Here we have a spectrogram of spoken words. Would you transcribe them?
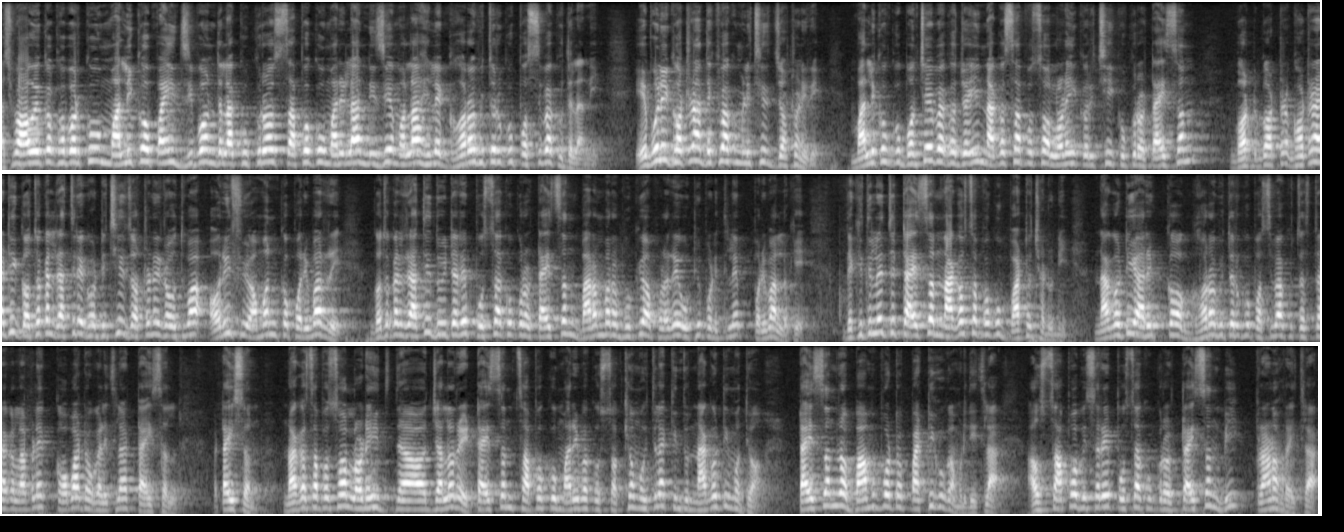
ଆସିବା আচ্ছা, ଆଉ ଏକ ଖବରକୁ ମାଲିକ ପାଇଁ ଜୀବନ ଦେଲା କୁକୁର ସାପକୁ ମାରିଲା ନିଜେ ମଲା ହେଲେ ଘର ଭିତରକୁ ପଶିବାକୁ ଦେଲାନି ଏଭଳି ଘଟଣା ଦେଖିବାକୁ ମିଳିଛି ଜଟଣୀରେ ମାଲିକକୁ ବଞ୍ଚାଇବାକୁ যাই নাগসাপ সহ লড়াই କରିଛି কুকুর টাইসন ঘটনাটি গতকাল রাতে ঘটিছে জটনী রুথা অরিফ অমন পরিবার গতকাল রাতে দুইটার পোষা কুকুর টাইসন বারম্বার ভুকিবা ফলে উঠি পড়ে পরিবার লোকে দেখিলে যে টাইসন নাগ সাপক বাট ছাড়ুনি নাগটি আরিফ ঘর ভিতরক পশিবাক চেষ্টা কলা বেড়ে কবাট ওগাড়ি টাইসন ଟାଇସନ୍ ନାଗସାପ ସହ ଲଢ଼େଇ ଜାଲରେ ଟାଇସନ୍ ସାପକୁ ମାରିବାକୁ ସକ୍ଷମ ହୋଇଥିଲା କିନ୍ତୁ ନାଗଟି ମଧ୍ୟ ଟାଇସନ୍ର ବାମପଟ ପାଟିକୁ କାମୁଡ଼ି ଦେଇଥିଲା ଆଉ ସାପ ବିଷୟରେ ପୋଷାକୁ ଟାଇସନ୍ ବି ପ୍ରାଣ ହରାଇଥିଲା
